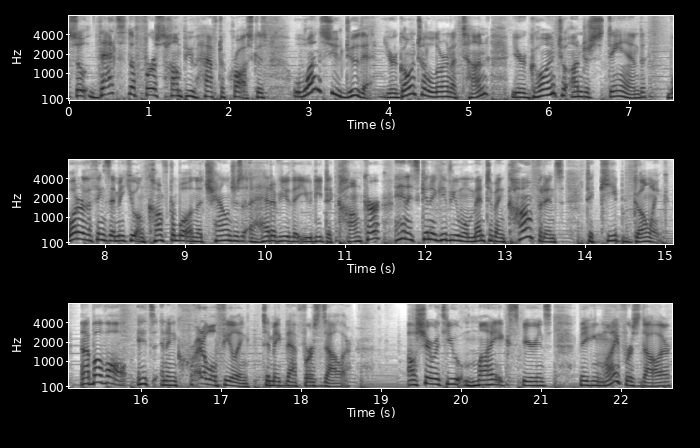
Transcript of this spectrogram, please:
So that's the first hump you have to cross because once you do that, you're going to learn a ton. You're going to understand what are the things that make you uncomfortable and the challenges ahead of you that you need to conquer. And it's going to give you momentum and confidence to keep going. And above all, it's an incredible feeling to make that first dollar. I'll share with you my experience making my first dollar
